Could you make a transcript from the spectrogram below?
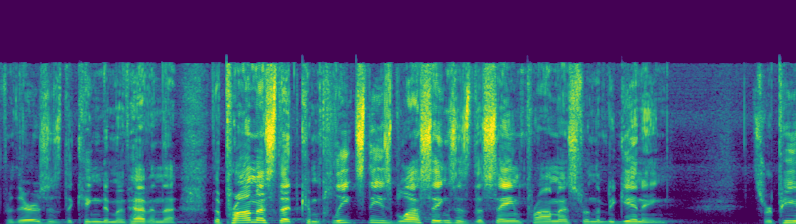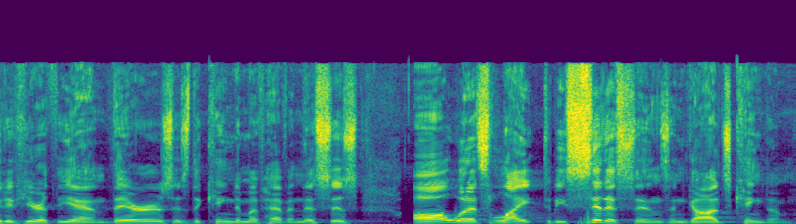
For theirs is the kingdom of heaven. The, the promise that completes these blessings is the same promise from the beginning. It's repeated here at the end. Theirs is the kingdom of heaven. This is all what it's like to be citizens in God's kingdom.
